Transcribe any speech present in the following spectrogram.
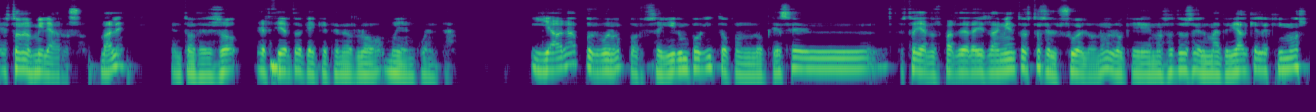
esto no es milagroso, ¿vale? Entonces eso es cierto que hay que tenerlo muy en cuenta. Y ahora, pues bueno, por seguir un poquito con lo que es el... Esto ya no es parte del aislamiento, esto es el suelo, ¿no? Lo que nosotros, el material que elegimos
